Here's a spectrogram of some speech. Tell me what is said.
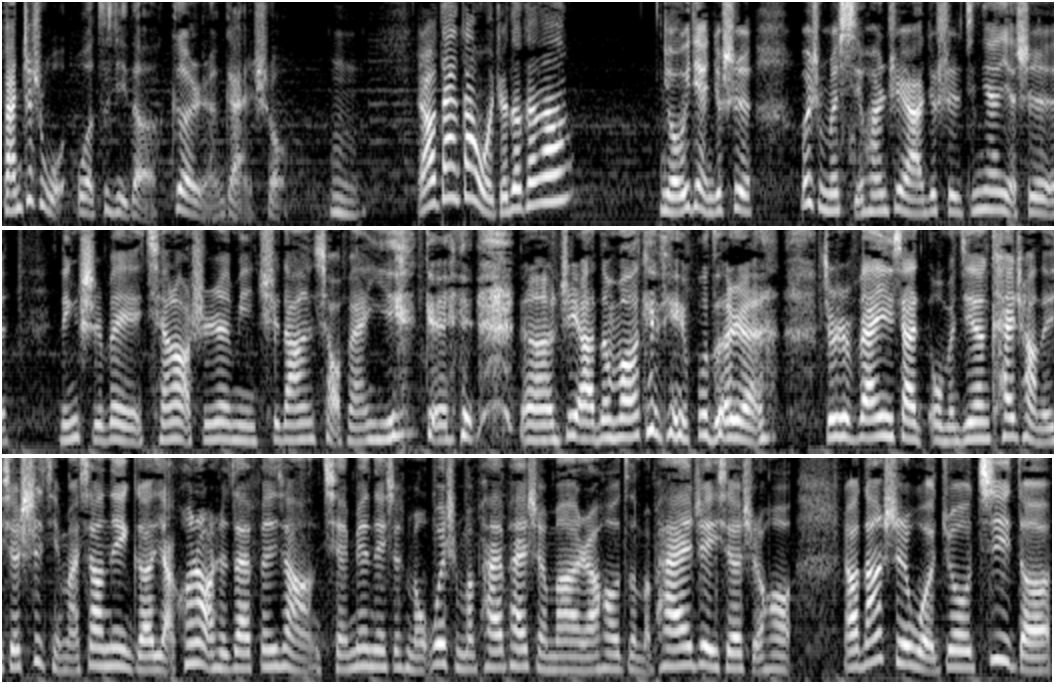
反正这是我我自己的个人感受，嗯，然后但但我觉得刚刚有一点就是为什么喜欢这样，就是今天也是临时被钱老师任命去当小翻译，给呃 G R 的 marketing 负责人，就是翻译一下我们今天开场的一些事情嘛。像那个亚坤老师在分享前面那些什么为什么拍拍什么，然后怎么拍这些时候，然后当时我就记得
